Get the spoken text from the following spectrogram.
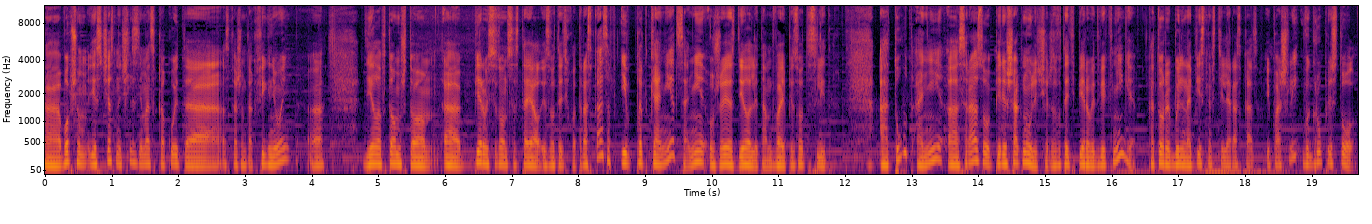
а, в общем, если честно, начали заниматься какой-то, скажем так, фигней. А, дело в том, что э, первый сезон состоял из вот этих вот рассказов, и под конец они уже сделали там два эпизода слитых. А тут они э, сразу перешагнули через вот эти первые две книги, которые были написаны в стиле рассказов, и пошли в «Игру престолов».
